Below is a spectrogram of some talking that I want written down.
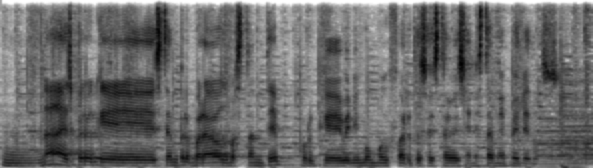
Mm, Nada, espero que estén preparados bastante porque venimos muy fuertes esta vez en esta MPL2.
